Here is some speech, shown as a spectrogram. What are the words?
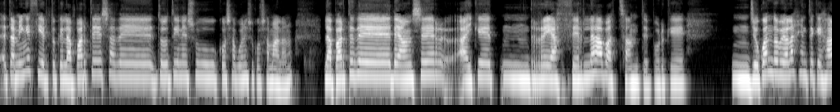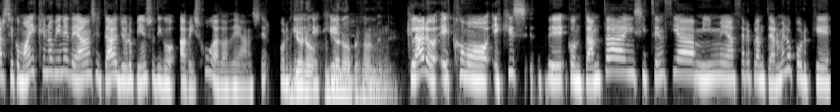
eh, también es cierto que la parte esa de. Todo tiene su cosa buena y su cosa mala, ¿no? La parte de, de Answer hay que mm, rehacerla bastante, porque yo cuando veo a la gente quejarse, como, ay, es que no viene de Answer y tal, yo lo pienso, digo, ¿habéis jugado a The Answer? Porque Yo no, es que- yo no personalmente. Claro, es como, es que es de- con tanta insistencia a mí me hace replanteármelo porque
